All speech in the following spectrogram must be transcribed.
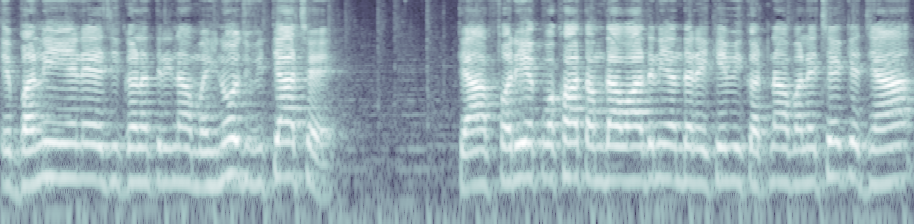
એ બની એને હજી ગણતરીના મહિનો જ વીત્યા છે. ત્યાં ફરી એક વખત અમદાવાદની અંદર એક એવી ઘટના બને છે કે જ્યાં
